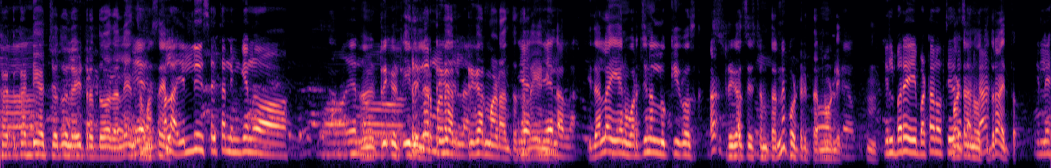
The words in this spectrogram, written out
ಕಡ್- ಕಡ್ಡಿ ಹಚ್ಚೋದು ಲೈಟ್ರದ್ದು ಅದೆಲ್ಲ ಏನ್ ಸಮಸ್ಯೆ ಅಲ್ಲ ಇಲ್ಲಿ ಸಹಿತ ನಿಮ್ಗೇನು ಟ್ರಿಗರ್ ಮಾಡ ಅಂತದಲ್ಲ ಏನಿಲ್ಲ. ಏನಲ್ಲ. ಇದೆಲ್ಲ ಏನ್ ಒರಿಜಿನಲ್ ಲುಕ್ಕಿಗೋಸ್ಕರ ಟ್ರಿಗರ್ ಸಿಸ್ಟಮ್ ತರನೇ ಕೊಟ್ಟಿರ್ತಾರೆ ನೋಡ್ಲಿಕ್ಕೆ. ಇಲ್ಲಿ ಬರೀ ಈ ಬಟನ್ ಒತ್ತಿದ್ರೆ ಬಟನ್ ಒತ್ತಿದ್ರೆ ಆಯ್ತು. ಇಲ್ಲಿ?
